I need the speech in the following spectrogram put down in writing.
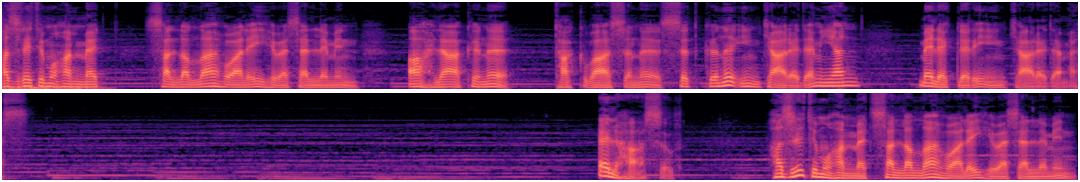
Hazreti Muhammed sallallahu aleyhi ve sellemin ahlakını, takvasını, sıdkını inkar edemeyen melekleri inkar edemez. Elhasıl Hazreti Muhammed sallallahu aleyhi ve sellemin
